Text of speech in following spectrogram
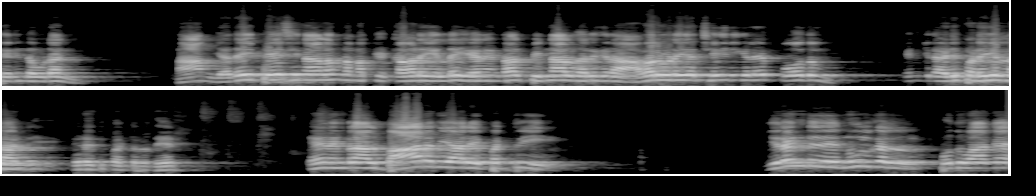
தெரிந்தவுடன் நாம் எதை பேசினாலும் நமக்கு கவலை இல்லை. ஏனென்றால் பின்னால் வருகிற அவருடைய செய்திகளே போதும் என்கிற அடிப்படையில் நான் எடுத்துக் கொண்டிருந்தேன். ஏனென்றால் பாரதியாரை பற்றி இரண்டு நூல்கள் பொதுவாக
